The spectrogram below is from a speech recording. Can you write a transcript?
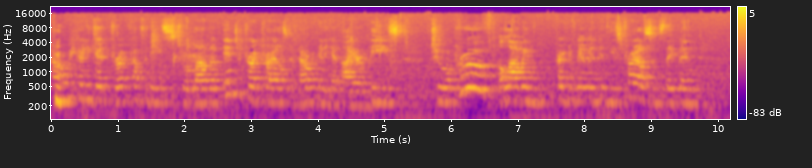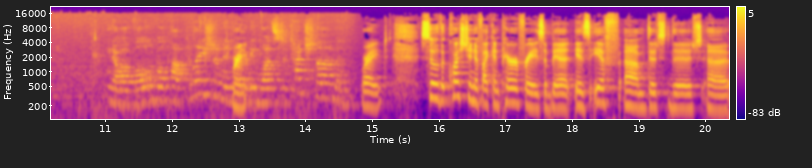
how are we going to get drug companies to allow them into drug trials, and how are we going to get IRBs to approve allowing pregnant women in these trials since they've been you know, a vulnerable population and right. nobody wants to touch them. And... Right. So the question, if I can paraphrase a bit, is if um, the, the uh,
